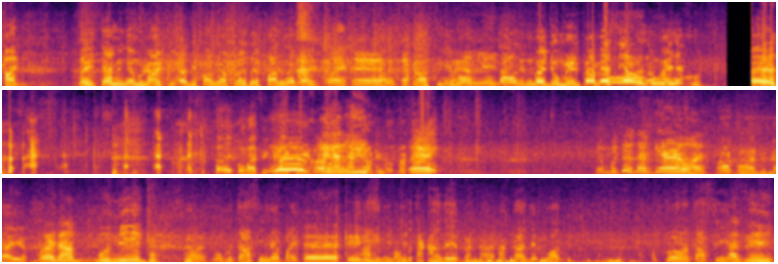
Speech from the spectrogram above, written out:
Pode. Bem, terminamos já aqui, ó, de fazer a presepada, né, pai? Ué, é. Ó, ficar assim, Coisa vamos linda. botar ali no meio do milho pra ver se elas não vêm, né? Aí como vai ficar aqui. Coisa Olha linda. olha pra cá. Ei. Tá botando aqui, ué. Olha como vai ficar aí, ó. Coisa bonita. Olha, vamos botar assim, né, pai? É. Assim, vamos botar a cadeia pra cá, pra cadeia pro lado. Pronto, assim. Assim.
